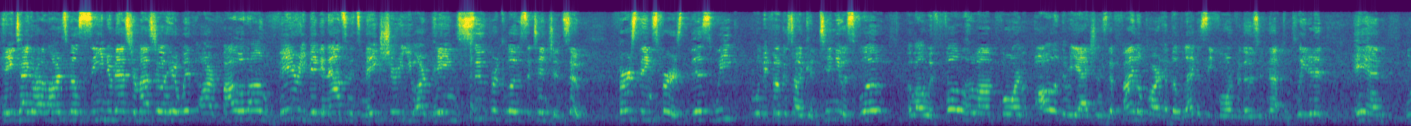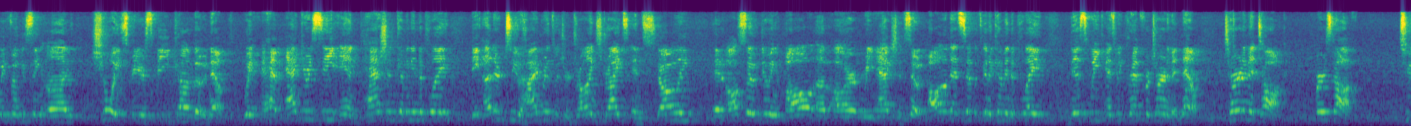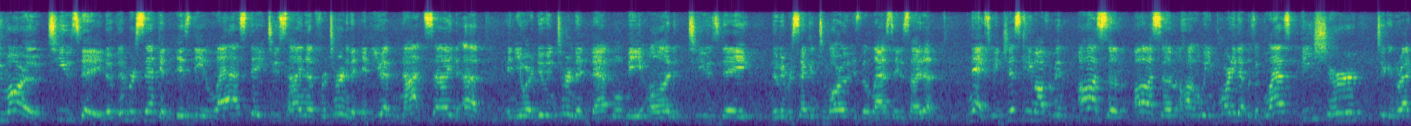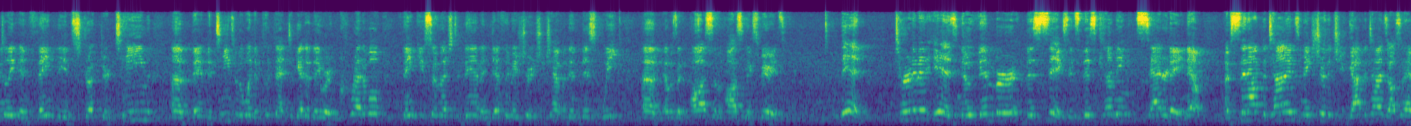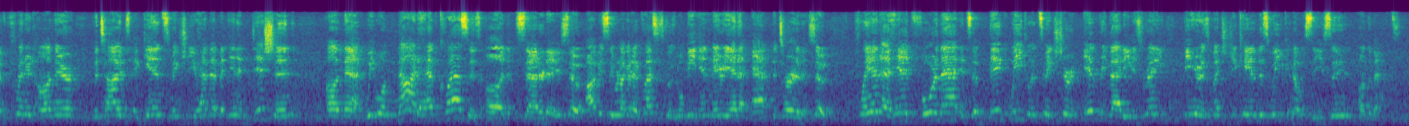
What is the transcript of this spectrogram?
Hey, Tiger Lawrenceville, Senior Master Master here with our follow-along. Very big announcements. Make sure you are paying super close attention. So, first things first, this week we'll be focused on continuous flow along with full Hoam form, all of the reactions, the final part of the legacy form for those who've not completed it, and we'll be focusing on choice for your speed combo. Now, we have accuracy and passion coming into play. The other two hybrids, which are drawing strikes and stalling, and also doing all of our reactions. So all of that stuff is going to come into play this week as we prep for tournament. Now, tournament talk. First off, tomorrow, Tuesday, November 2nd, is the last day to sign up for tournament. If you have not signed up, and you are doing tournament, that will be on Tuesday, November 2nd. Tomorrow is the last day to sign up. Next, we just came off of an awesome, awesome Halloween party. That was a blast. Be sure to congratulate and thank the instructor team. Um, they, the teams were the one that put that together. They were incredible. Thank you so much to them, and definitely make sure that you chat with them this week. That was an awesome, awesome experience. Then, Tournament is November the 6th. It's this coming Saturday. Now, I've sent out the times. Make sure that you got the times. I also have printed on there the times again, so make sure you have that. But in addition on that, we will not have classes on Saturday. So obviously we're not going to have classes because we'll be in Marietta at the tournament. So plan ahead for that. It's a big week. Let's make sure everybody is ready be here as much as you can this week, and I will see you soon on the mats.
